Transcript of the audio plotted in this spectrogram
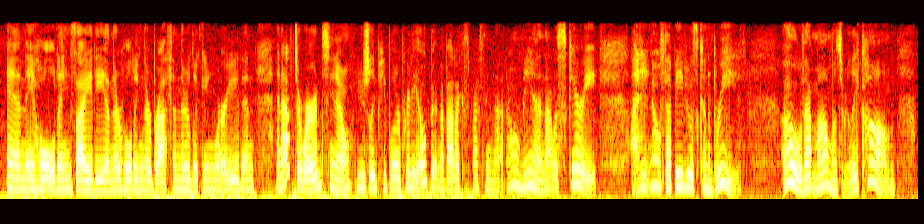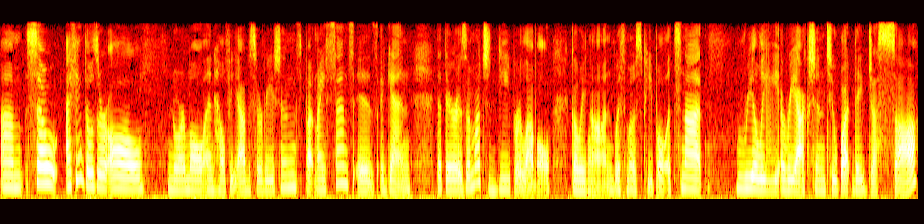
And they hold anxiety and they're holding their breath and they're looking worried. And, and afterwards, you know, usually people are pretty open about expressing that. Oh man, that was scary. I didn't know if that baby was going to breathe. Oh, that mom was really calm. Um, so I think those are all normal and healthy observations, but my sense is, again, that there is a much deeper level going on with most people. It's not really a reaction to what they just saw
